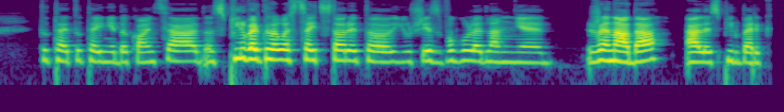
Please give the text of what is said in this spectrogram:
tutaj, tutaj nie do końca. Spielberg za West Side Story to już jest w ogóle dla mnie żenada, ale Spielberg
